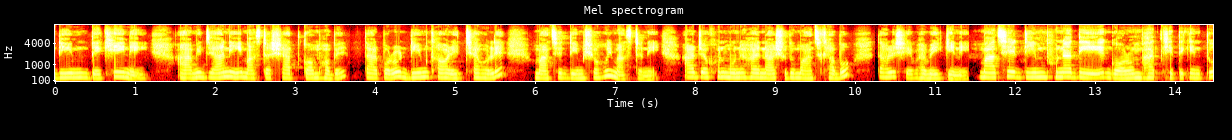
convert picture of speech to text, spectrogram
ডিম দেখেই নেই। আমি জানি মাছটার স্বাদ কম হবে। তারপরও ডিম খাওয়ার ইচ্ছা হলে মাছের ডিম সহই মাছটা নিই। আর যখন মনে হয়, না, শুধু মাছ খাব, তাহলে সেভাবেই কিনি। মাছের ডিম ভুনা দিয়ে গরম ভাত খেতে কিন্তু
